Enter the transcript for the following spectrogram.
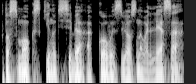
кто смог скинуть с себя оковы звездного леса.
